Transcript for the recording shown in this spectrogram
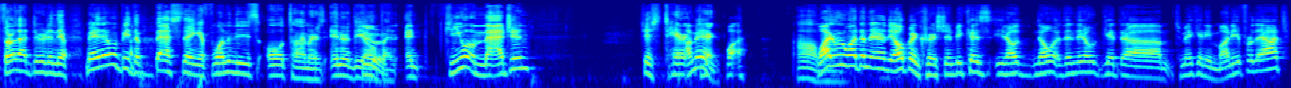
throw that dude in the man. That would be the best thing if one of these old timers entered the Dude. open. And can you imagine? Just Terry. I'm in. Why, Oh, why do we want them to enter the Open, Christian? Because you know, no, then they don't get um, to make any money for that.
